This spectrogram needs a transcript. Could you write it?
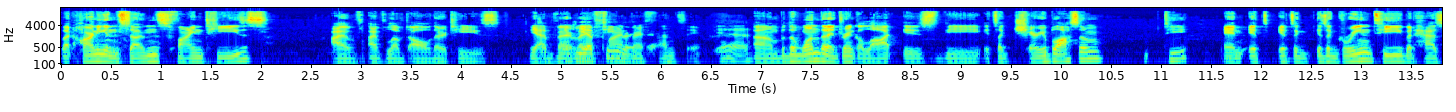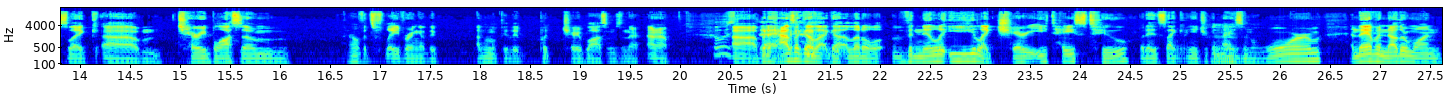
But Harney and Sons fine teas, I've I've loved all their teas. Yeah, very, very fine, right very there. fancy. Yeah, Um, but the one that I drink a lot is the it's like cherry blossom tea, and it's it's a it's a green tea but has like um cherry blossom. I don't know if it's flavoring of the. I don't know if they put cherry blossoms in there. I don't know. Uh, but it has like a like a little vanilla-y, like cherry y taste too. But it's like when you drink it nice and warm. And they have another one.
